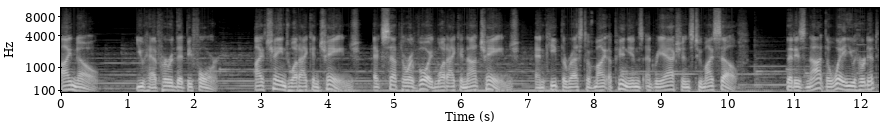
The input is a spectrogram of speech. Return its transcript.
I know. You have heard that before. I change what I can change, accept or avoid what I cannot change, and keep the rest of my opinions and reactions to myself. That is not the way you heard it?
